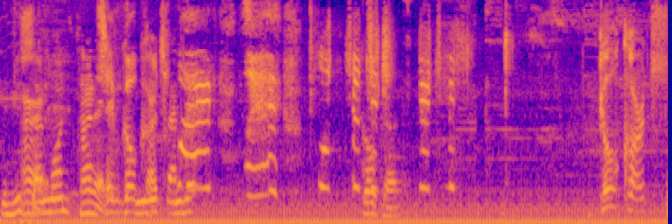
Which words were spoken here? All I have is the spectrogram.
Did you All send right. one? Sign it. Same go karts. Send What? Go-karts. Go karts.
